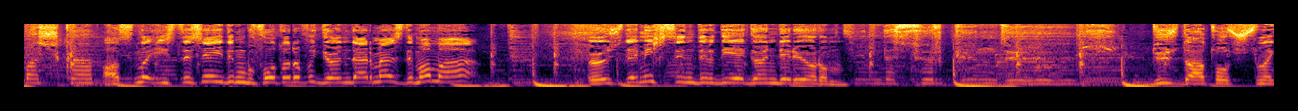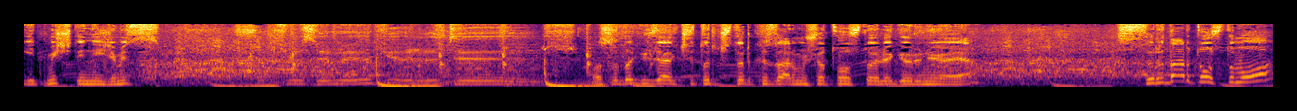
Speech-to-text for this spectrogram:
Başka Aslında isteseydim bu fotoğrafı göndermezdim ama özlemişsindir diye gönderiyorum. de sürgündür Düzdağ tostçusuna gitmiş dinleyicimiz. Yüzümü güldür Nasıl da güzel çıtır çıtır kızarmış o tost öyle görünüyor ya. Sırdar tostu mu o?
